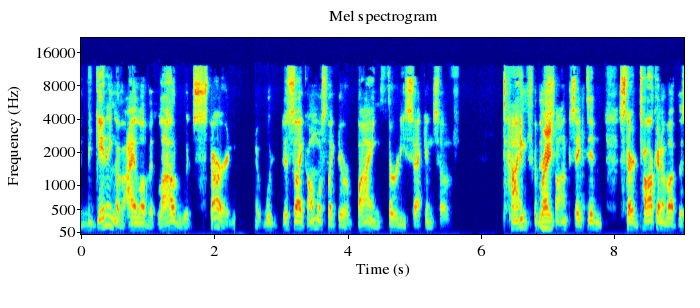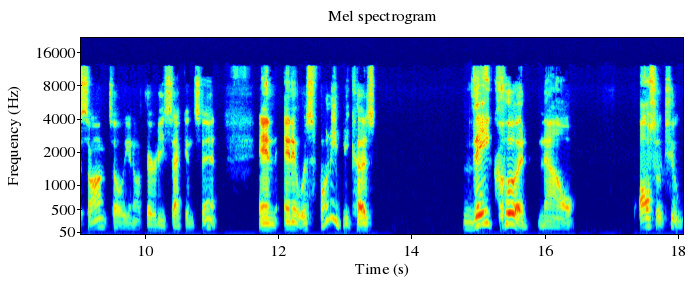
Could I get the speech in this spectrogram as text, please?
The beginning of I Love It Loud would start. It would it's like almost like they were buying 30 seconds of time for the Right. song because they didn't start talking about the song till you know 30 seconds in. And and it was funny because they could now also too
